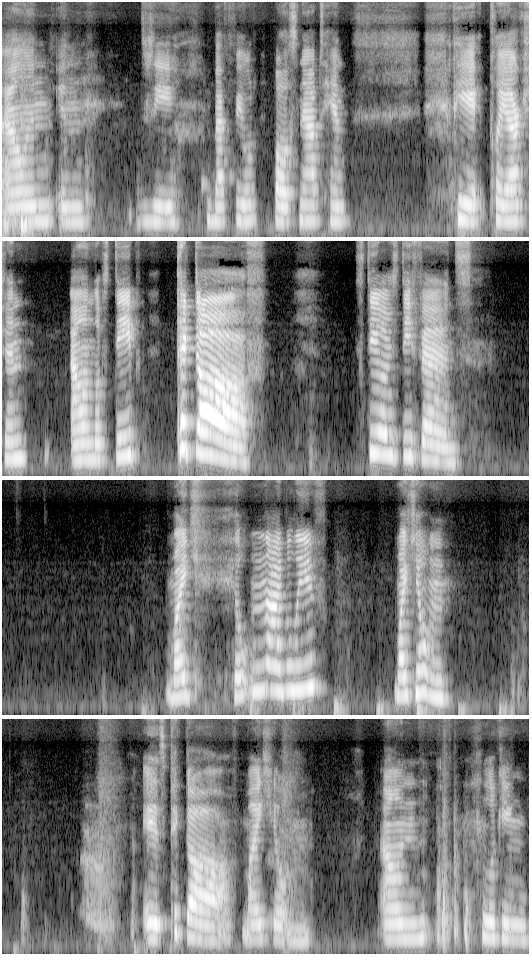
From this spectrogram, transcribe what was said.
Allen in the backfield, ball snapped, hand play action. Allen looks deep, picked off. Steelers defense. Mike Hilton, I believe. Mike Hilton is picked off. Mike Hilton. Allen looking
